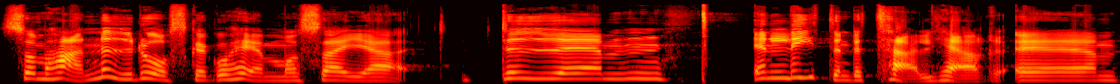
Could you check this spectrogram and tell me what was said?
som han nu då ska gå hem och säga, du, ehm, en liten detalj här. Ehm,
